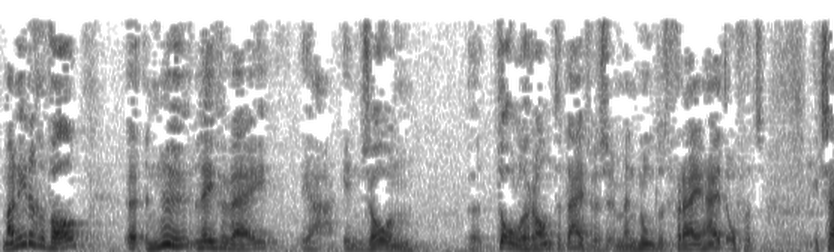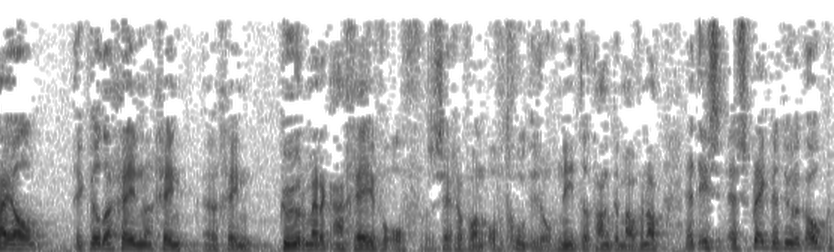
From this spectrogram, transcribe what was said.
Maar in ieder geval, uh, nu leven wij ja, in zo'n uh, tolerante tijd. Men noemt het vrijheid of het. Ik zei al, ik wil daar geen, geen, uh, geen keurmerk aan geven of zeggen van of het goed is of niet. Dat hangt er maar vanaf. Het, is, het spreekt natuurlijk ook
